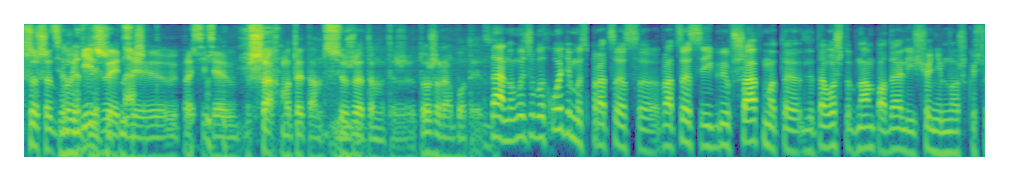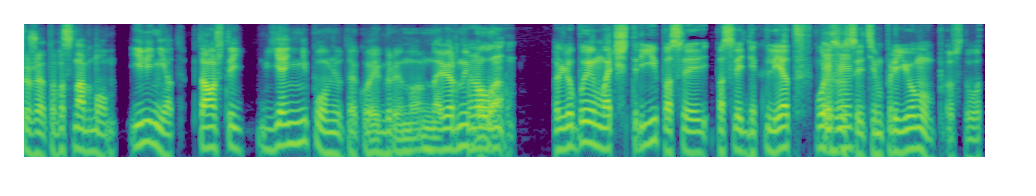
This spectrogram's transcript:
Слушай, ну, сюжет ну, есть же эти, простите, шахматы там с сюжетом, это же тоже работает. Да, но мы же выходим из процесса, процесса игры в шахматы для того, чтобы нам подали еще немножко сюжета в основном. Или нет? Потому что я не помню такой игры, но, наверное, наверное, ну, была. Любые матч 3 после, последних лет пользуются uh-huh. этим приемом. Просто вот,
